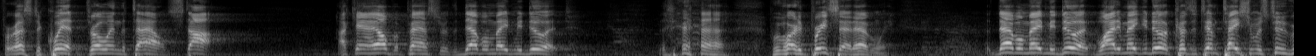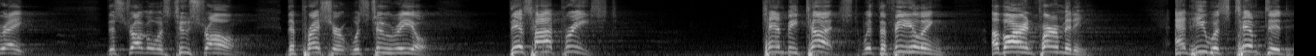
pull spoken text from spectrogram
for us to quit, throw in the towel, stop. I can't help it, Pastor. The devil made me do it. We've already preached that, haven't we? The devil made me do it. Why did he make you do it? Because the temptation was too great. The struggle was too strong. The pressure was too real. This high priest can be touched with the feeling of our infirmity. And he was tempted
